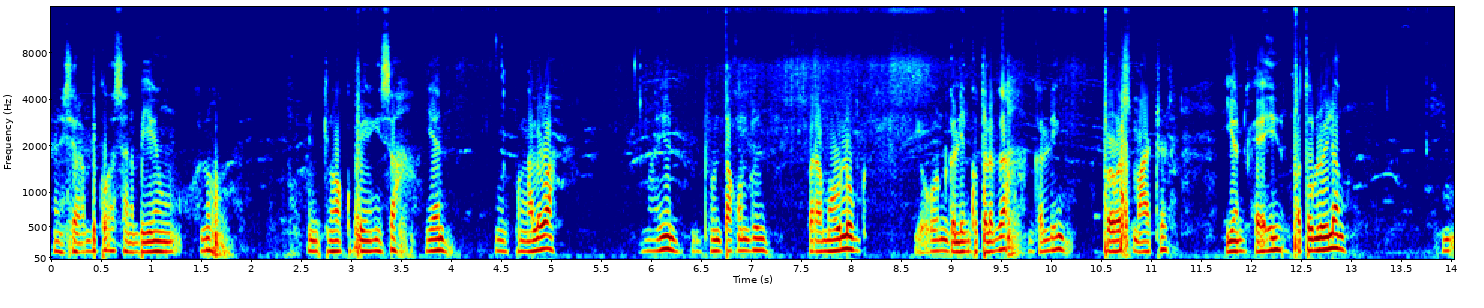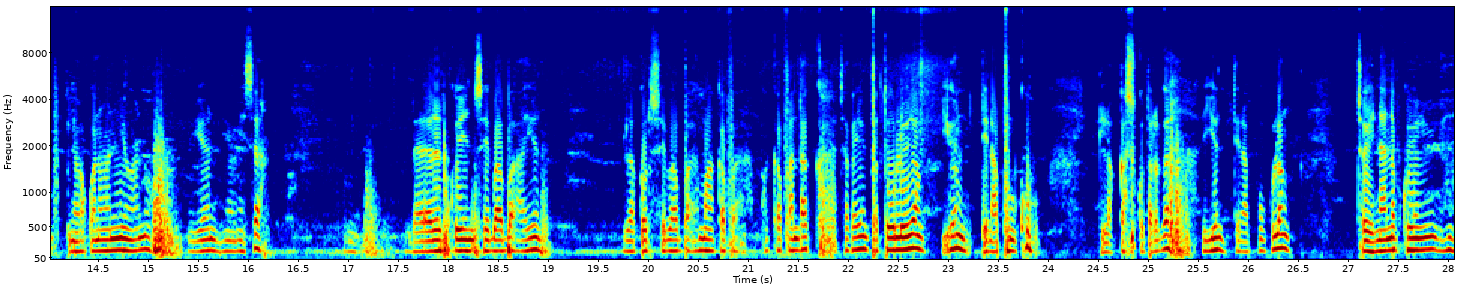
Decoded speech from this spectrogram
Yan sabi ko asan na ba yung ano yun kinuha ko pa yung isa? Yan yung pangalawa. Ayun punta ko dun para mahulog. Yun galing ko talaga. Galing first martyr. Yun kaya yun patuloy lang. Kinuha ko naman yung ano yun yung isa. Dalal ko yun sa ibaba ayun. Lakor sa ibaba mga, kapa, mga kapandak. Tsaka yun patuloy lang. Yun tinapon ko. Lakas ko talaga. Yun tinapon ko lang. So hinanap ko yung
